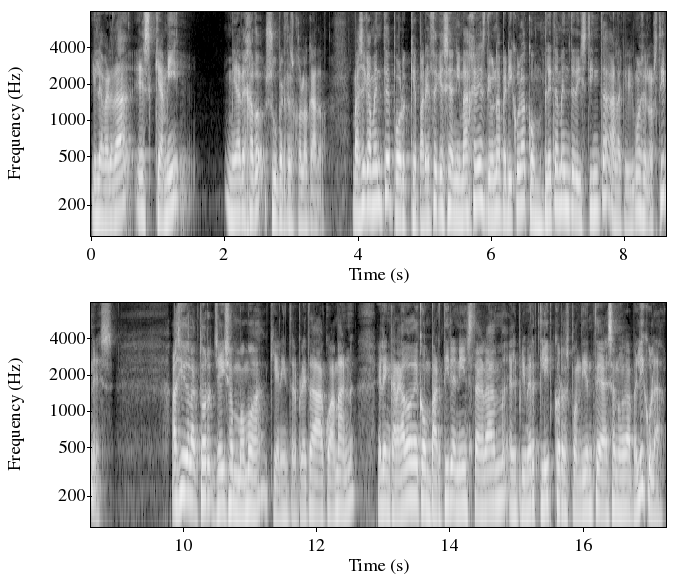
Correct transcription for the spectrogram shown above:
Y la verdad es que a mí me ha dejado súper descolocado. Básicamente porque parece que sean imágenes de una película completamente distinta a la que vimos en los cines. Ha sido el actor Jason Momoa, quien interpreta a Aquaman, el encargado de compartir en Instagram el primer clip correspondiente a esa nueva película.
